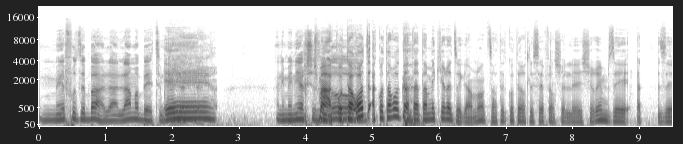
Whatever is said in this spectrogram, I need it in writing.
מאיפה זה בא? למה בעצם אה, גת? אני מניח שזה שמה, לא... תשמע, הכותרות, הכותרות אתה, אתה מכיר את זה גם, לא? צריך לתת כותרת לספר של אה, שירים, זה, זה,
